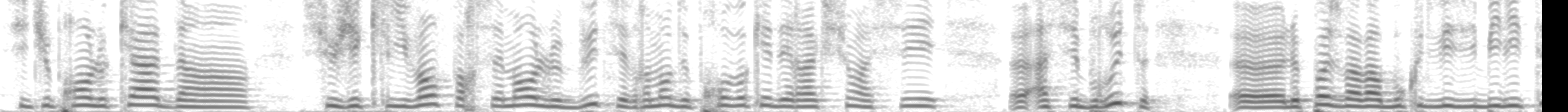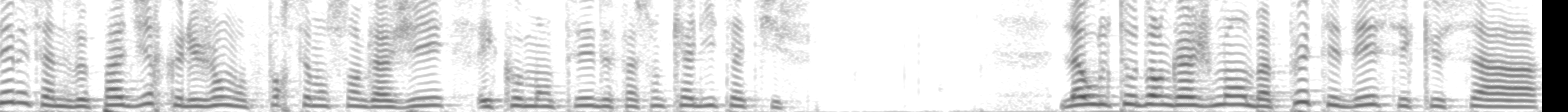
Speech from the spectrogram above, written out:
si tu prends le cas d'un sujet clivant, forcément, le but, c'est vraiment de provoquer des réactions assez, euh, assez brutes. Euh, le poste va avoir beaucoup de visibilité, mais ça ne veut pas dire que les gens vont forcément s'engager et commenter de façon qualitative. Là où le taux d'engagement bah, peut t'aider, c'est que ça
